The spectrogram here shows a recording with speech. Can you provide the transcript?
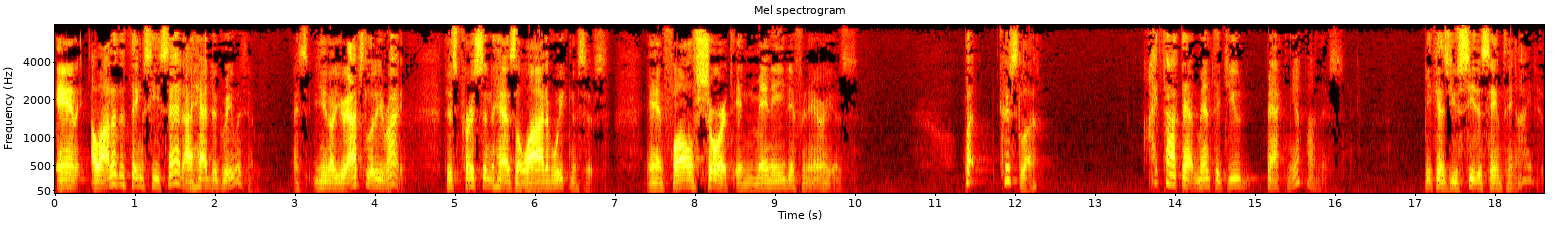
And a lot of the things he said, I had to agree with him. I said, you know, you're absolutely right. This person has a lot of weaknesses and falls short in many different areas. But, Kusala, I thought that meant that you'd back me up on this because you see the same thing I do.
